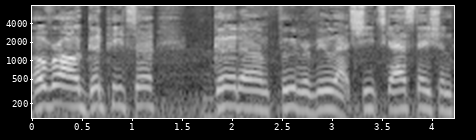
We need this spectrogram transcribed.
overall, good pizza, good um, food review at Sheetz gas station.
